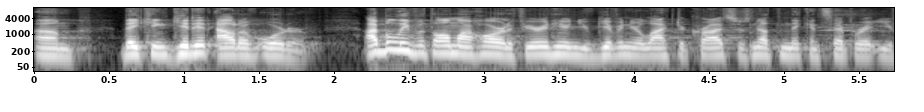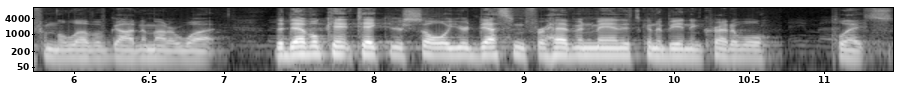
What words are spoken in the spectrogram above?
um, they can get it out of order. I believe with all my heart, if you're in here and you've given your life to Christ, there's nothing that can separate you from the love of God no matter what. The devil can't take your soul. You're destined for heaven, man. It's going to be an incredible place.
